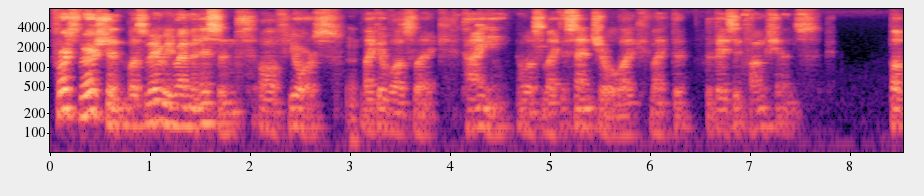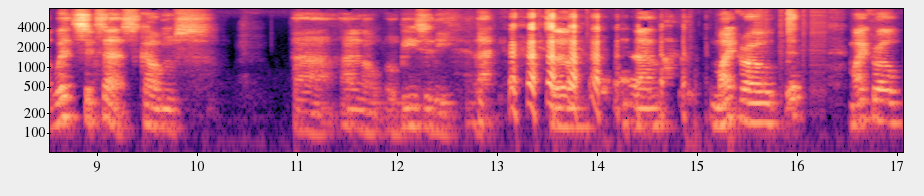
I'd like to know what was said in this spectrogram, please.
first version was very reminiscent of yours. Mm. Like it was like tiny. It was like essential, like like the, the basic functions. But with success comes uh, I don't know, obesity. so um, micro micro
